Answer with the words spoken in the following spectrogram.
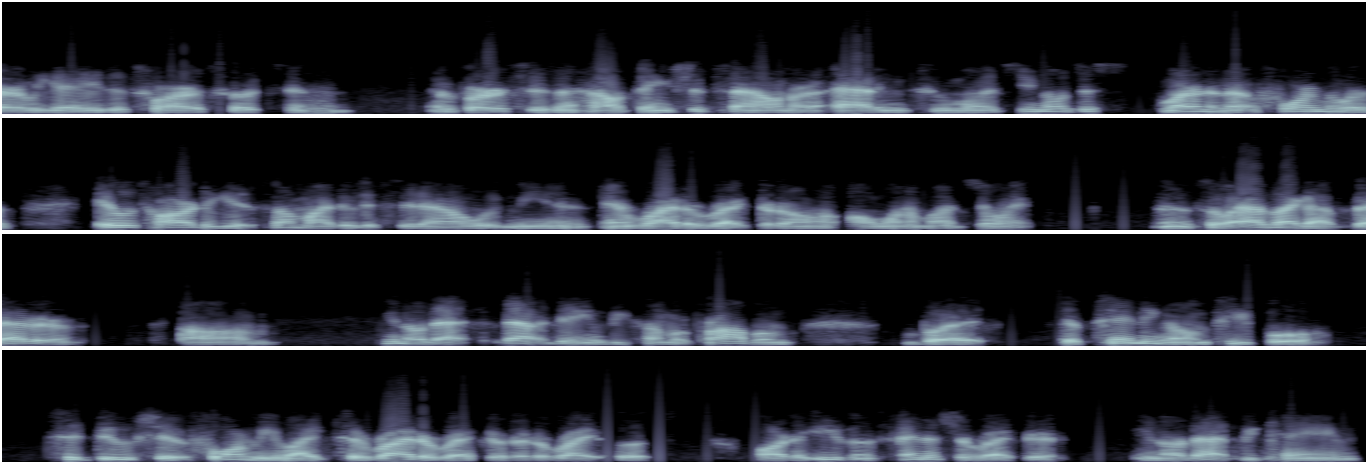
early age as far as hooks and, and verses and how things should sound or adding too much, you know, just learning that formula. It was hard to get somebody to sit down with me and, and write a record on on one of my joints. And so as I got better, um, you know that that didn't become a problem, but depending on people to do shit for me, like to write a record or to write hooks or to even finish a record, you know, that became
